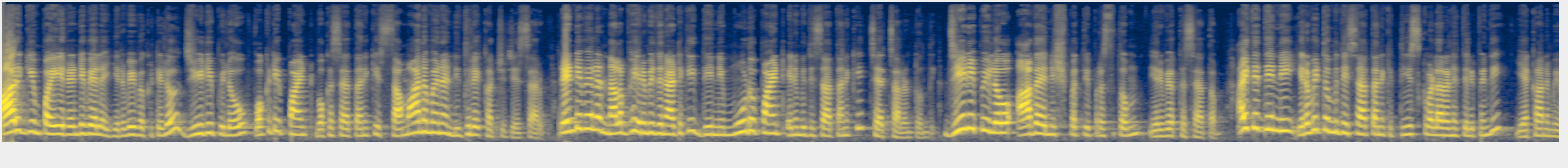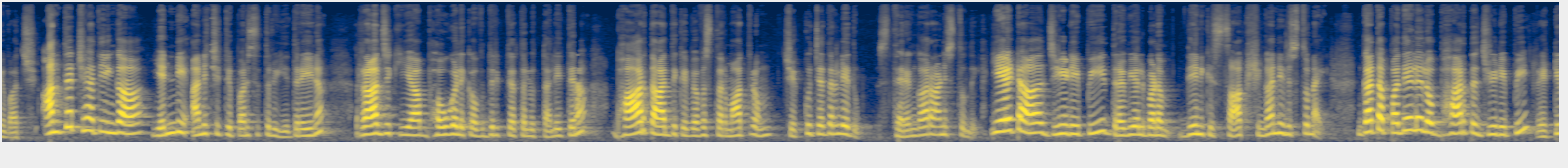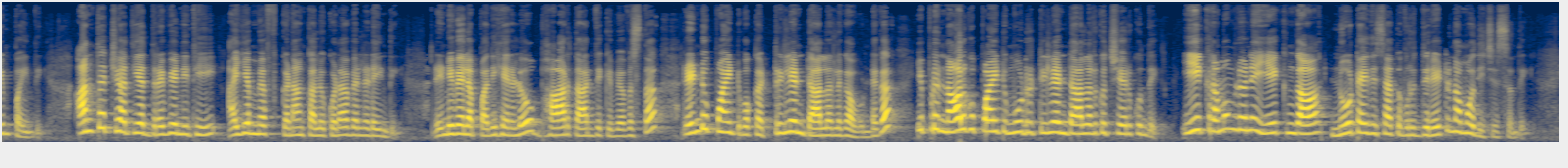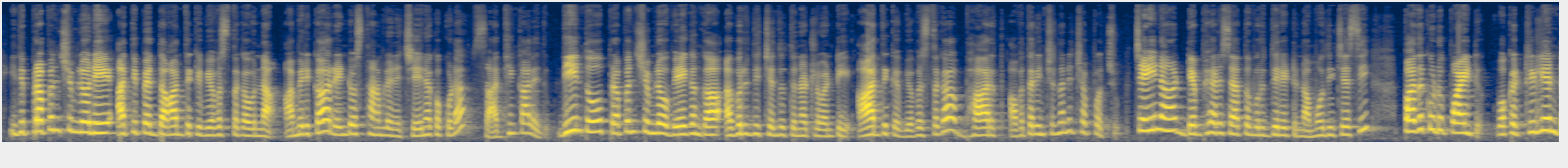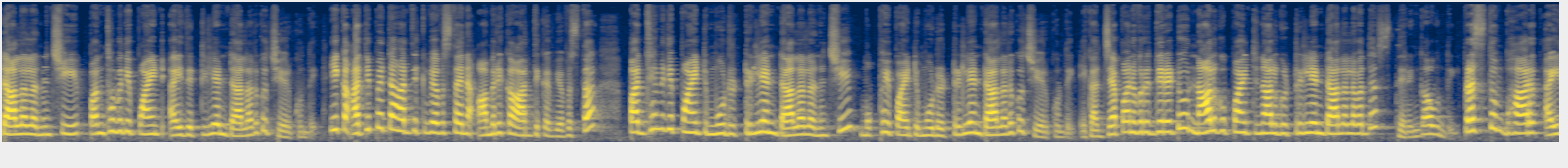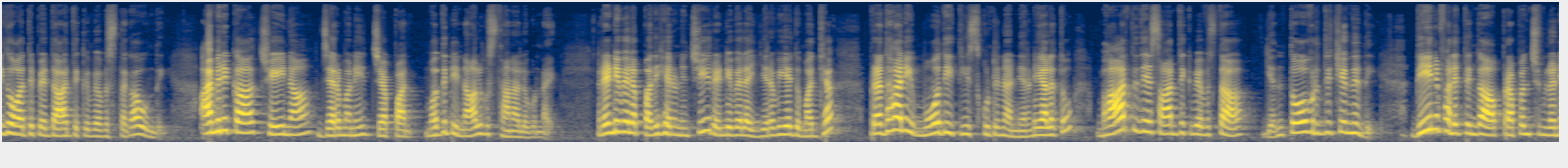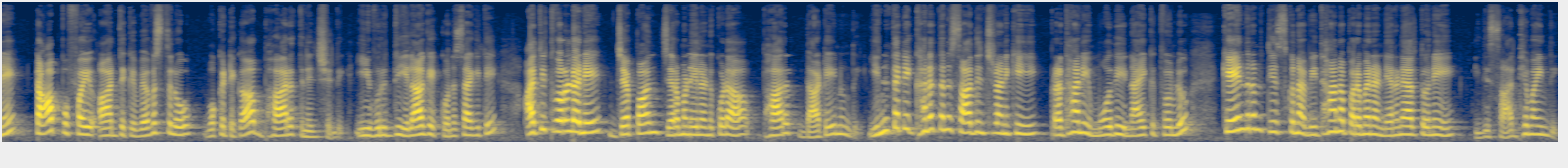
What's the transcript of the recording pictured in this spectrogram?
ఆరోగ్యంపై రెండు వేల ఇరవై ఒకటిలో జీడీపీలో ఒకటి పాయింట్ ఒక శాతానికి సమానమైన నిధులే ఖర్చు చేశారు. రెండు వేల నలభై ఎనిమిది నాటికి దీన్ని మూడు పాయింట్ ఎనిమిది శాతానికి చేర్చాలంటుంది. జీడీపీలో ఆదాయ నిష్పత్తి ప్రస్తుతం ఇరవై ఒక్క శాతం. అయితే దీన్ని ఇరవై తొమ్మిది శాతానికి తీసుకువెళ్ళాలని తెలిపింది ఎకానమీ వాచ్. అంతర్జాతీయంగా ఎన్ని అనిశ్చితి పరిస్థితులు ఎదురైనా రాజకీయ భౌగోళిక ఉద్రిక్తతలు తలెత్తినా భారత ఆర్థిక వ్యవస్థ మాత్రం చెక్కు చెదరలేదు స్థిరంగా రాణిస్తుంది. ఏటా జీడీపీ ద్రవ్యోల్బణం దీనికి సాక్ష్యంగా నిలుస్తున్నాయి. గత పదేళ్ళలో భారత జీడిపి రెట్టింపైంది. అంతర్జాతీయ ద్రవ్యనిధి ఐఎంఎఫ్ గణాంకాలు కూడా వెల్లడైంది. రెండు వేల పదిహేనులో భారత ఆర్థిక వ్యవస్థ రెండు పాయింట్ ఒక ట్రిలియన్ డాలర్లుగా ఉండగా ఇప్పుడు నాలుగు పాయింట్ మూడు ట్రిలియన్ డాలర్లకు చేరుకుంది. ఈ క్రమంలోనే ఏకంగా నూట ఐదు శాతం వృద్ధి రేటు నమోదు చేసింది. ఇది ప్రపంచంలోనే అతిపెద్ద ఆర్థిక వ్యవస్థగా ఉన్న అమెరికా రెండో స్థానంలోని చైనాకు కూడా సాధ్యం కాలేదు. దీంతో ప్రపంచంలో వేగంగా అభివృద్ధి చెందుతున్నటువంటి ఆర్థిక వ్యవస్థగా భారత్ అవతరించిందని చెప్పొచ్చు. చైనా డెబ్బై ఆరు శాతం వృద్ధి రేటు నమోదు చేసి పదకొండు పాయింట్ ఒక ట్రిలియన్ డాలర్ల నుంచి పంతొమ్మిది పాయింట్ ఐదు ట్రిలియన్ డాలర్కు చేరుకుంది. ఇక అతిపెద్ద ఆర్థిక వ్యవస్థ అయిన అమెరికా ఆర్థిక వ్యవస్థ పద్దెనిమిది పాయింట్ మూడు ట్రిలియన్ డాలర్ల నుంచి ముప్పై పాయింట్ మూడు ట్రిలియన్ డాలర్లకు చేరుకుంది. ఇక జపాన్ వృద్ధి రేటు నాలుగు పాయింట్ నాలుగు ట్రిలియన్ డాలర్ల వద్ద స్థిరంగా ఉంది. ప్రస్తుతం భారత్ ఐదో అతిపెద్ద ఆర్థిక వ్యవస్థగా ఉంది. అమెరికా చైనా జర్మనీ జపాన్ మొదటి నాలుగు స్థానాలు ఉన్నాయి. రెండు వేల పదిహేను నుంచి రెండు వేల ఇరవై ఐదు మధ్య ప్రధాని మోదీ తీసుకుంటున్న నిర్ణయాలతో భారతదేశ ఆర్థిక వ్యవస్థ ఎంతో వృద్ధి చెందింది. దీని ఫలితంగా ప్రపంచంలోనే టాప్ ఫైవ్ ఆర్థిక వ్యవస్థలో ఒకటిగా భారత్ నిలిచింది. ఈ వృద్ధి ఇలాగే కొనసాగితే అతి త్వరలోనే జపాన్ జర్మనీలను కూడా భారత్ దాటేనుంది. ఇంతటి ఘనతను సాధించడానికి ప్రధాని మోదీ నాయకత్వంలో కేంద్రం తీసుకున్న విధానపరమైన నిర్ణయాలతోనే ఇది సాధ్యమైంది.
